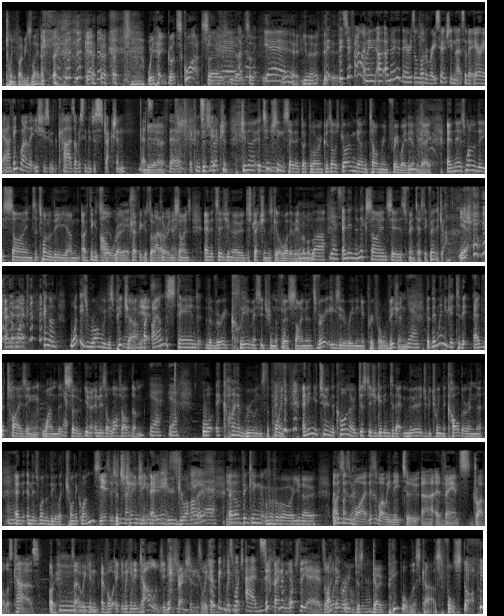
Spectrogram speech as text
25 years later Yeah. we ain't got squat. So Yeah, you know, I it's a, like- yeah. yeah, you know, Th- There's definitely, I mean, I, I know that there is a lot of research in that sort of area, and I think one of the issues with cars, obviously, the distraction. That's sort Yeah. of the, the concern. Distraction. Do you know, it's interesting you say that, Dr. Lauren, because I was driving down the Tullamarine Freeway the other day, and there's one of these signs. It's one of the, um, I think it's Oh, a road yes. traffic I know what you authority mean. signs, and it says, you know, distractions kill, whatever, blah, blah, blah. Yes. And then the next sign says fantastic furniture. Yeah. And I'm like, hang on, what is wrong with this picture? Yes. I, I understand the very clear message from the first sign, and it's very easy to read in your peripheral vision. Yeah. But then when you get to the advertising one that's Yep. sort of, you know, and there's a lot of them, Yeah, yeah. Well, it kind of ruins the point. and then you turn the corner just as you get into that merge between the Calder and the and, and there's one of the electronic ones. Yes, which is changing changing, as yes. you drive. Yeah, And yeah. I'm thinking, oh, you know, But I- this is why this is why we need to uh, advance driverless cars. oh, yeah. So we can avoid, we can indulge in distractions. We can, We can just watch ads. sit back and watch the ads or I think we'd else, just you know. go peopleless cars, full stop.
